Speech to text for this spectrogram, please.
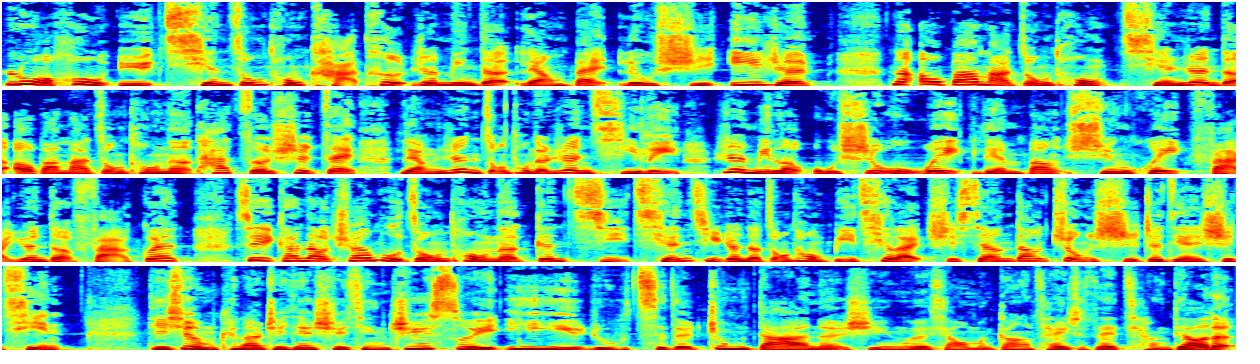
落后于前总统卡特任命的两百六十一人。那奥巴马总统前任的奥巴马总统呢，他则是在两任总统的任期里任命了五十五位联邦巡回法院的法官。所以看到川普总统呢，跟几前几任的总统比起来，是相当重视这件事情。的确，我们看到这件事情之所以意义如此的重大呢，是因因为像。我们刚才一直在强调的，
